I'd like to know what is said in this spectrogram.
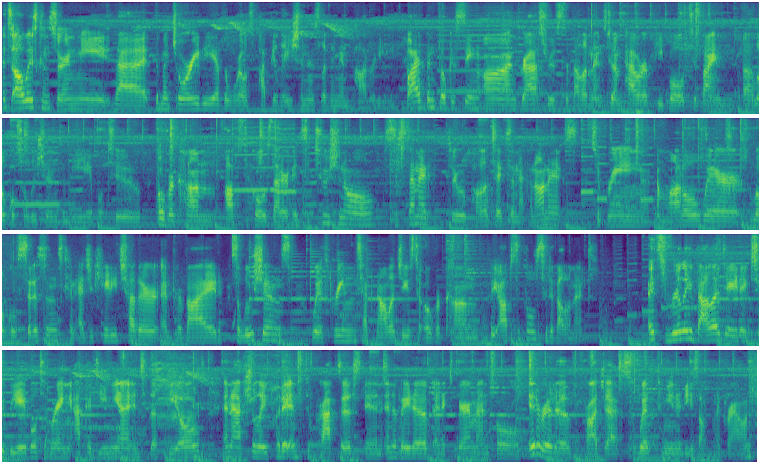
It's always concerned me that the majority of the world's population is living in poverty. I've been focusing on grassroots development to empower people to find uh, local solutions and be able to overcome obstacles that are institutional, systemic through politics and economics, to bring a model where local citizens can educate each other and provide solutions with green technologies to overcome the obstacles to development. It's really validating to be able to bring academia into the field and actually put it into practice in innovative and experimental, iterative projects with communities on the ground.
